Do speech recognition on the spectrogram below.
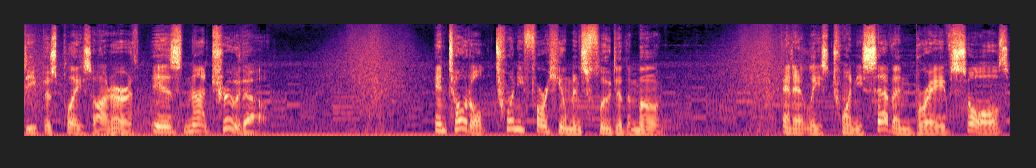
deepest place on Earth is not true, though. In total, 24 humans flew to the moon, and at least 27 brave souls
